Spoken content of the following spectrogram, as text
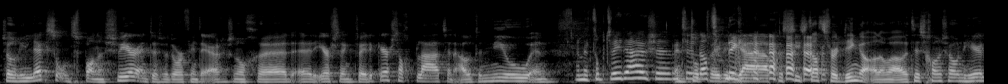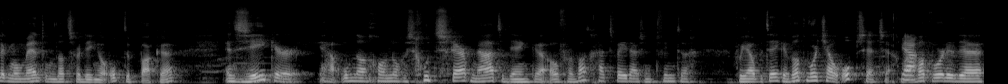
zo'n relaxe, ontspannen sfeer. En tussendoor vindt ergens nog eh, de, de eerste en tweede kerstdag plaats. En oud en nieuw. En, En de top 2000 en, en top dat soort tweede- dingen. Ja, precies, dat soort dingen allemaal. Het is gewoon zo'n heerlijk moment om dat soort dingen op te pakken. En zeker ja, om dan gewoon nog eens goed scherp na te denken over wat gaat 2020 voor jou betekenen. Wat wordt jouw opzet, zeg maar? Ja. Wat worden de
